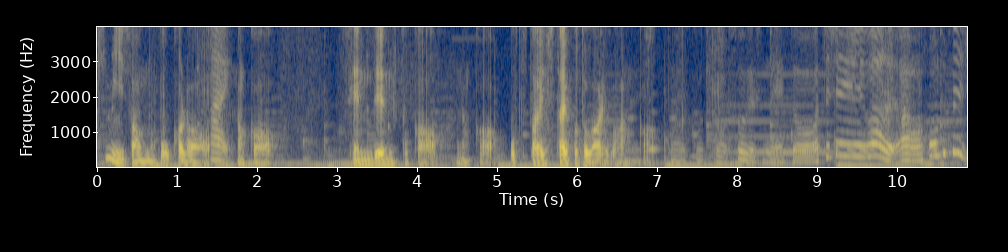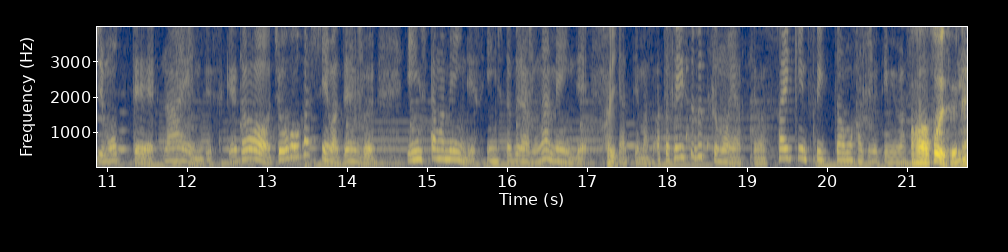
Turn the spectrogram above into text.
キミさんの方から、はい。なんか宣伝とかなんかお伝えしたいことがあればなんか。そうですね、えっと、私はあのホームページ持ってないんですけど情報発信は全部インスタがメインです。インスタグラムがメインではい。やってます。あとフェイスブックもやってます。最近ツイッターも始めてみました。ああそうですよね。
